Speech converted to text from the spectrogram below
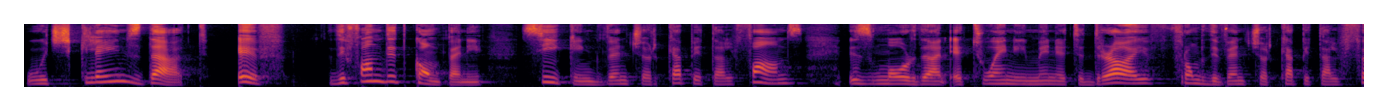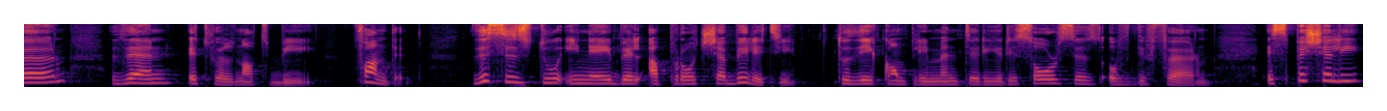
which claims that if the funded company seeking venture capital funds is more than a 20-minute drive from the venture capital firm, then it will not be funded. This is to enable approachability to the complementary resources of the firm, especially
